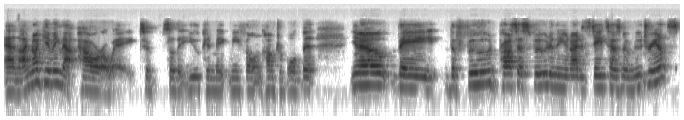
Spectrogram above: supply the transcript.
And I'm not giving that power away to so that you can make me feel uncomfortable, but you know, they the food, processed food in the United States has no nutrients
